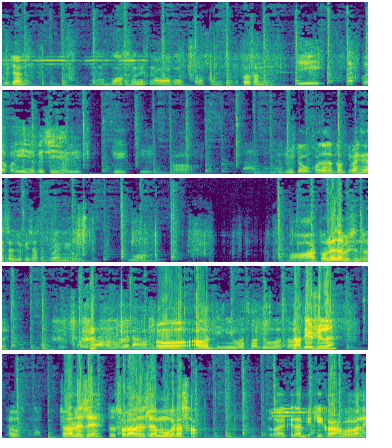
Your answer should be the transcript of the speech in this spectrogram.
দুইটা আনিছে বক্স আনিছে আৰু এটা টচ আনিছে টচ আনিছে ই তাতকৈ আকৌ ই বেছি হেভি কি অঁ। দুইটা ওখ। যাচোন তহঁত কিমানখিনি আছে জুখি চাচোন কিমানখিনি হ'ব অঁ তলে যাবিচোন তই। হ'বগৈ ডাঙৰ। অঁ আৰু তিনি বছৰ দুবছৰ। ৰাতি উঠিল নে? হ'ব চলাত হৈছে তোৰ চলাত হৈছে মোক এটা চাওঁ তো এইকেইটা বিক্ৰী কৰা হ'ব মানে।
